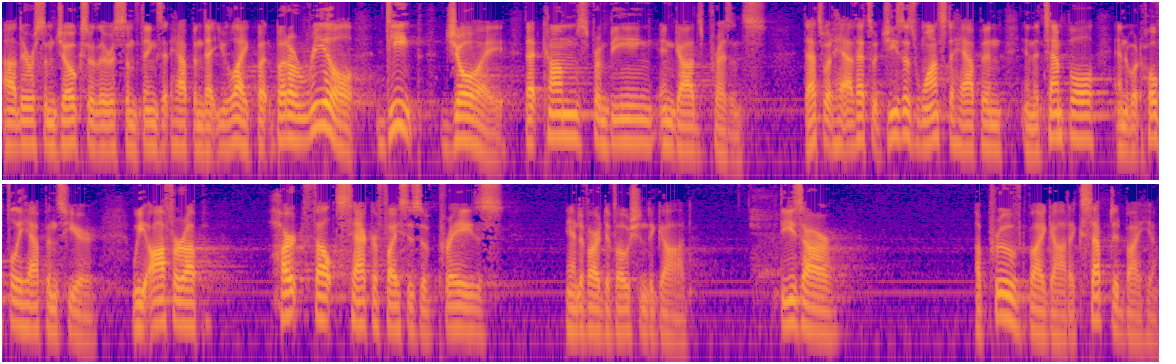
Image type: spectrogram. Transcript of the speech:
uh, there were some jokes or there were some things that happened that you like, but, but a real, deep joy that comes from being in God's presence. That's what, ha- that's what Jesus wants to happen in the temple and what hopefully happens here. We offer up heartfelt sacrifices of praise and of our devotion to God. These are approved by God, accepted by Him.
